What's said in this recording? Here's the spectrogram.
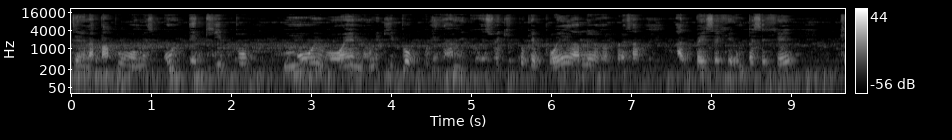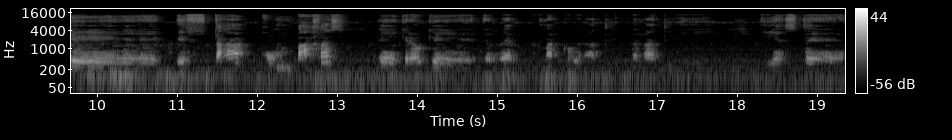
tiene la Papu Gómez, un equipo muy bueno, un equipo dinámico, es un equipo que puede darle la sorpresa al PSG, un PSG que está con bajas, eh, creo que ver, Marco Verratti, y, este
